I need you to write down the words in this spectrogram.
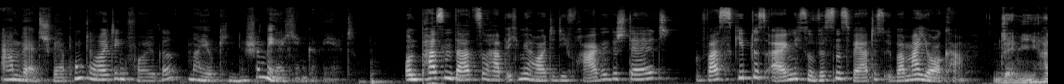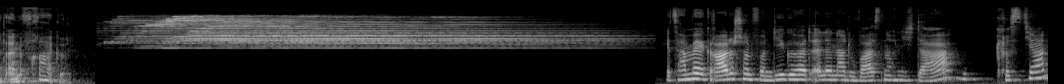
haben wir als Schwerpunkt der heutigen Folge mallorquinische Märchen gewählt. Und passend dazu habe ich mir heute die Frage gestellt, was gibt es eigentlich so Wissenswertes über Mallorca? Jenny hat eine Frage. Jetzt haben wir ja gerade schon von dir gehört, Elena, du warst noch nicht da. Christian?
